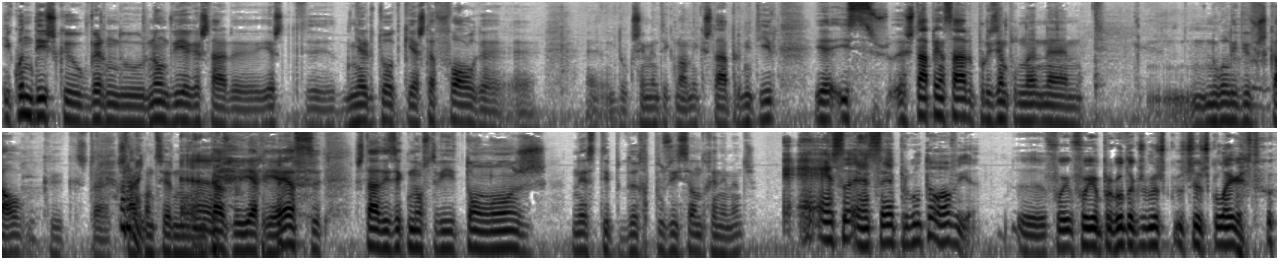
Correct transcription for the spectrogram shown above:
E quando diz que o governo não devia gastar eh, este dinheiro todo que esta folga eh, eh, do crescimento económico está a permitir, isso está a pensar, por exemplo, na, na no alívio fiscal que, que está, que está a acontecer no, no caso do IRS, está a dizer que não se devia ir tão longe nesse tipo de reposição de rendimentos? É, essa, essa é a pergunta óbvia. Eh, foi, foi a pergunta que os meus os seus colegas do,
